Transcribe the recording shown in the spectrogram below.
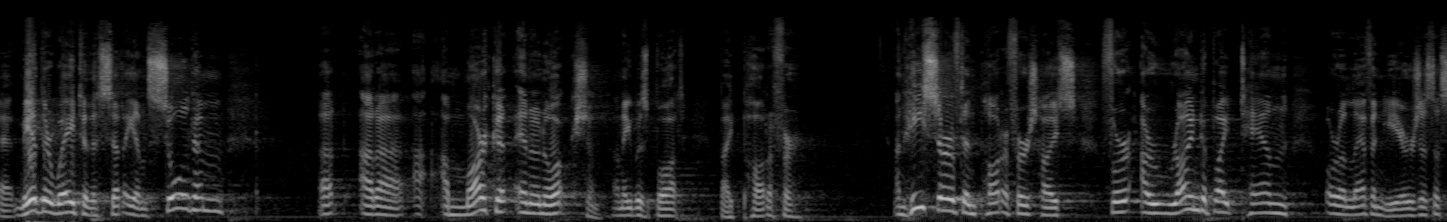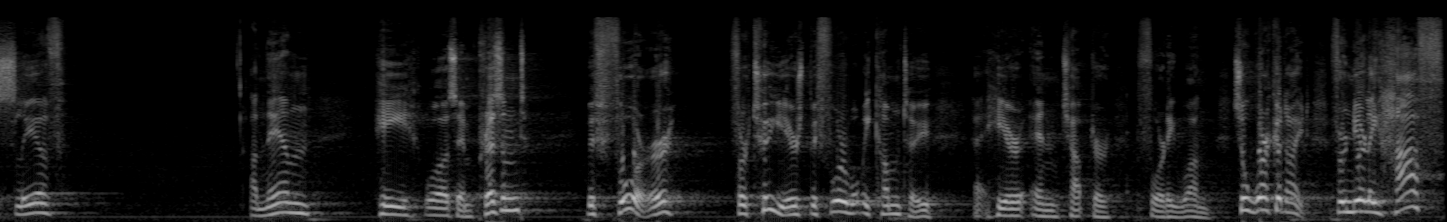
uh, made their way to the city and sold him at, at a, a market in an auction, and he was bought by Potiphar. And he served in Potiphar's house for around about 10 or 11 years as a slave. And then he was imprisoned before, for two years, before what we come to uh, here in chapter 41. So work it out. For nearly half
